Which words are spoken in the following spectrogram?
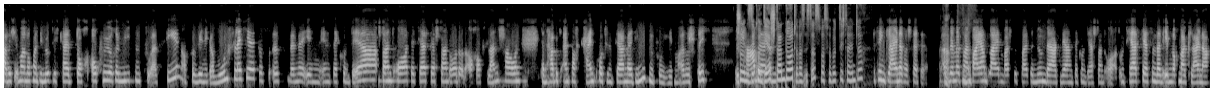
habe ich immer noch mal die Möglichkeit, doch auch höhere Mieten zu erzielen, auch für weniger Wohnfläche. Das ist, wenn wir in, in Sekundärstandorte, Tertiärstandorte oder auch aufs Land schauen, dann habe ich einfach kein Potenzial mehr, die Mieten zu heben. Also sprich, Entschuldigung, Sekundärstandort, was ist das? Was verbirgt sich dahinter? Es sind kleinere Städte. Also ah, wenn wir jetzt mal in Bayern bleiben, beispielsweise Nürnberg wäre ein Sekundärstandort und Tertiär sind dann eben noch mal kleiner.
